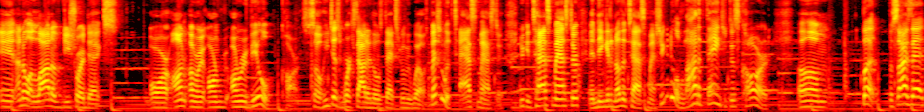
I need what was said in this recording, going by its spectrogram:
and I know a lot of Destroy decks are on, on on reveal cards. So he just works out in those decks really well, especially with Taskmaster. You can Taskmaster and then get another Taskmaster. You can do a lot of things with this card. Um, but besides that,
